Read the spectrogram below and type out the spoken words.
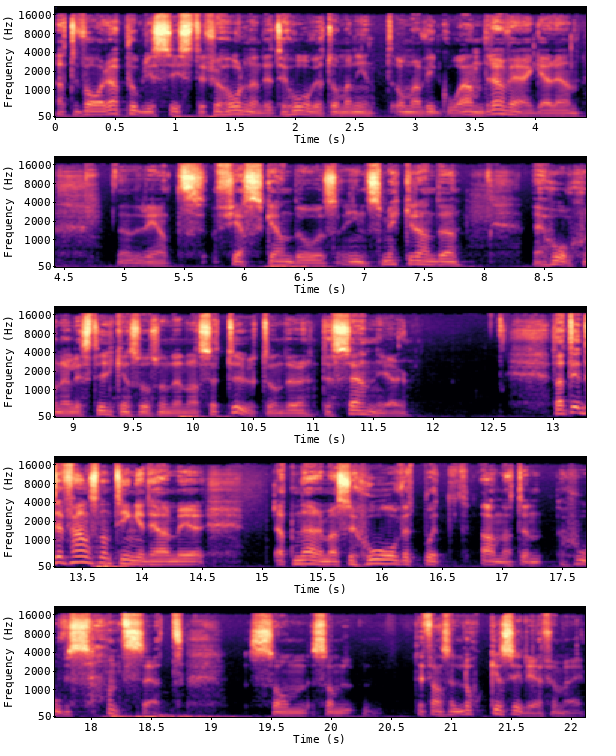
att vara publicist i förhållande till hovet om man, inte, om man vill gå andra vägar än den rent fjäskande och insmickrande eh, hovjournalistiken så som den har sett ut under decennier. Så att det, det fanns någonting i det här med att närma sig hovet på ett annat än hovsamt sätt. Som, som, det fanns en lockelse i det för mig.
